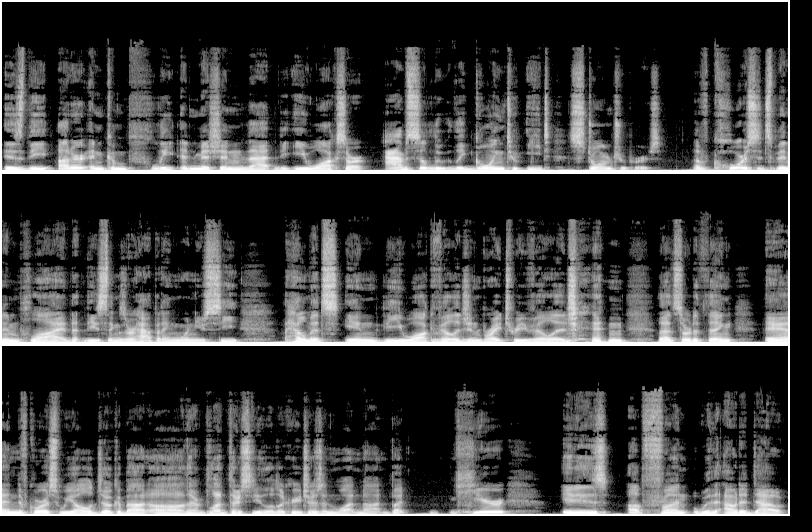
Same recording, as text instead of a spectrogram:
is the utter and complete admission that the Ewoks are absolutely going to eat stormtroopers. Of course, it's been implied that these things are happening when you see helmets in the Ewok village in Bright Tree Village and that sort of thing. And of course, we all joke about, oh, they're bloodthirsty little creatures and whatnot. But here, it is upfront without a doubt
